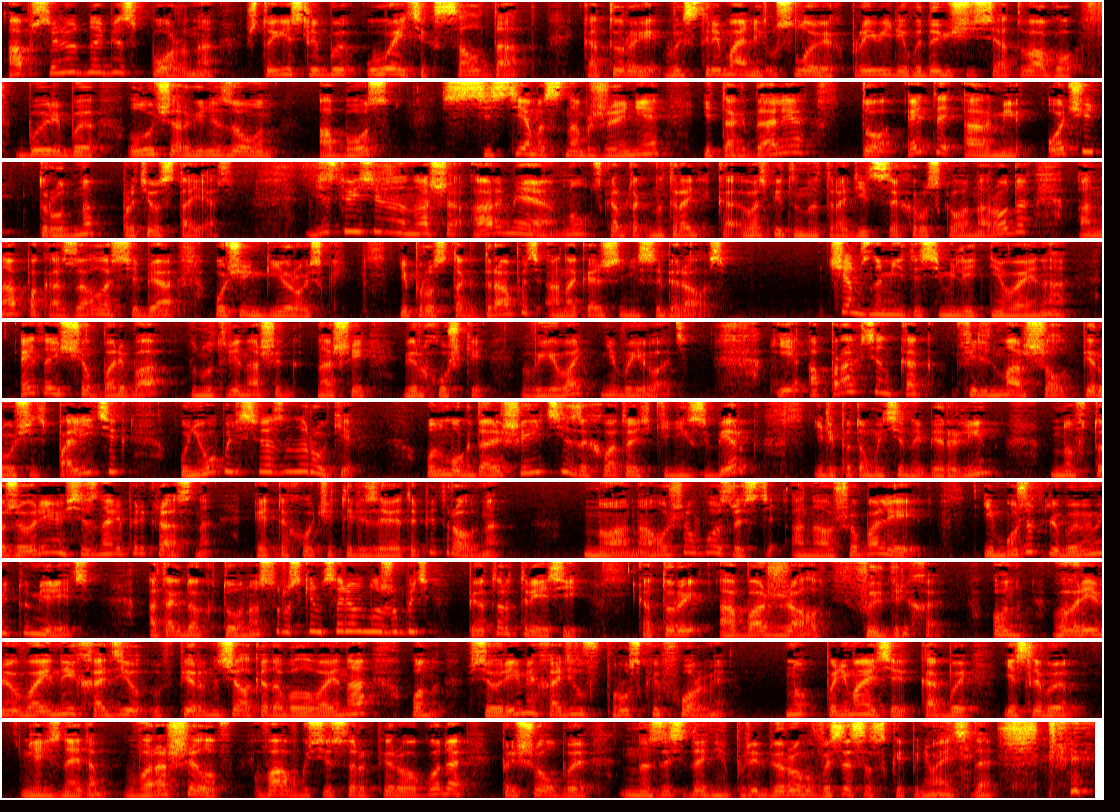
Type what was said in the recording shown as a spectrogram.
Абсолютно бесспорно, что если бы у этих солдат, которые в экстремальных условиях проявили выдающуюся отвагу, был бы лучше организован обоз, система снабжения и так далее, то этой армии очень трудно противостоять. Действительно, наша армия, ну, скажем так, на тради... воспитанная на традициях русского народа, она показала себя очень геройской. И просто так драпать она, конечно, не собиралась. Чем знаменита Семилетняя война? Это еще борьба внутри нашей, нашей верхушки. Воевать, не воевать. И Апраксин, как фельдмаршал, в первую очередь политик, у него были связаны руки – он мог дальше идти, захватывать Кенигсберг или потом идти на Берлин, но в то же время все знали прекрасно – это хочет Елизавета Петровна. Но она уже в возрасте, она уже болеет и может в любой момент умереть. А тогда кто у нас русским царем должен быть? Петр III, который обожал Фридриха. Он во время войны ходил, в первое начало, когда была война, он все время ходил в прусской форме. Ну, понимаете, как бы, если бы я не знаю, там, Ворошилов в августе 41 года пришел бы на заседание Политбюро в эсэсовской, понимаете, да?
